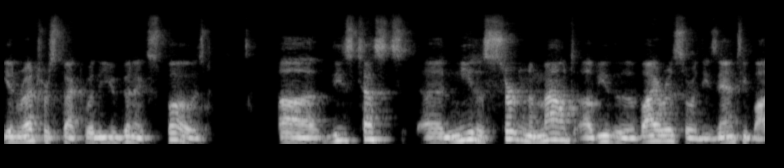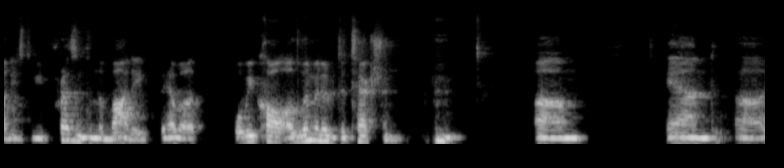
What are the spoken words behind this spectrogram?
in retrospect whether you've been exposed. Uh, these tests uh, need a certain amount of either the virus or these antibodies to be present in the body. They have a what we call a limit of detection. um, and uh,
